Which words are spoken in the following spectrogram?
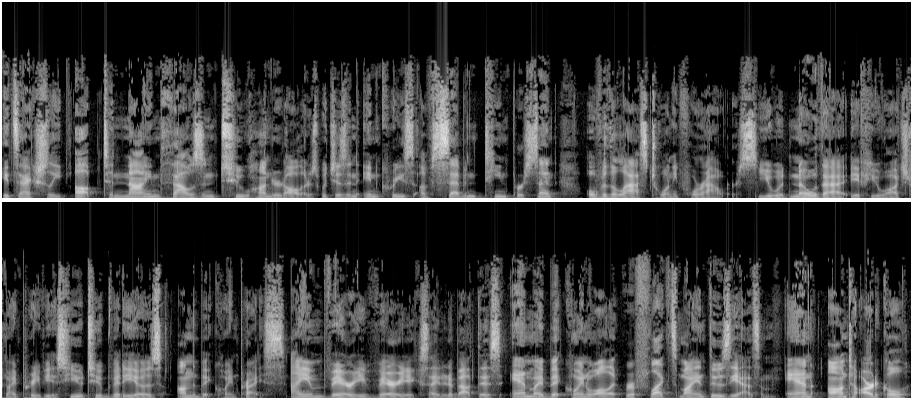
it's actually up to $9,200, which is an increase of 17% over the last 24 hours. You would know that if you watched my previous YouTube videos on the Bitcoin price. I am very, very excited about this, and my Bitcoin wallet reflects my enthusiasm. And on to article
